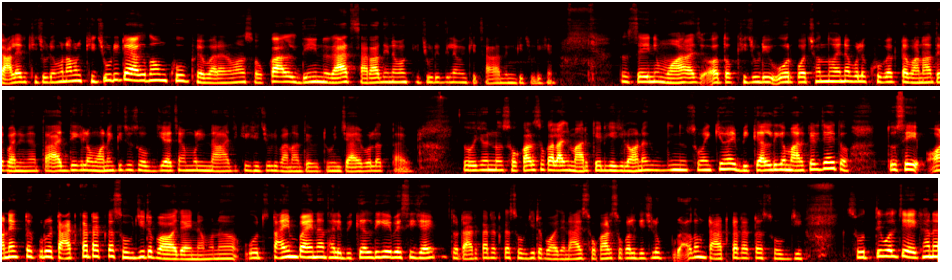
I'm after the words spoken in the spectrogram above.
চালের খিচুড়ি মানে আমার খিচুড়িটা একদম খুব ফেভারেট আমার সকাল দিন, রাত সারাদিন আমার খিচুড়ি দিলে আমি সারাদিন খিচুড়ি খাই? তো সেই নিয়ে মহারাজ অত খিচুড়ি ওর পছন্দ হয় না বলে খুব একটা বানাতে পারি না। তো আজ দেখলাম অনেক কিছু সবজি আছে। আমি বলি, না, আজকে খিচুড়ি বানাতে হবে। তুমি যাই বলার তাই বলো। তো ওই জন্য সকাল সকাল আজ মার্কেট গিয়েছিল। অনেক দিন সময় কী হয়, বিকাল দিকে মার্কেট যাই তো তো সেই অনেকটা পুরো টাটকা টাটকা সবজিটা পাওয়া যায় না। মানে ওর টাইম পায় না, তাহলে বিকেল দিকে বেশি যায়। তো টাটকা টাটকা সবজিটা পাওয়া যায় না। আজ সকাল সকাল গেছিল পুরো একদম টাটকা টাটকা সবজি। সত্যি বলছে এখানে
